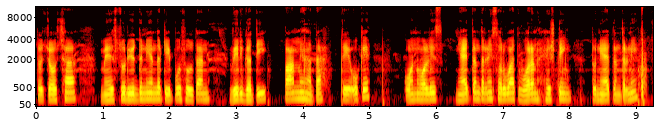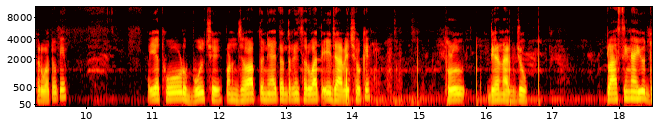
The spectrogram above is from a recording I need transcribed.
તો ચોથા મૈસૂર યુદ્ધની અંદર ટીપુ સુલતાન વીરગતિ પામ્યા હતા. તે ઓકે? કોનવોલિસ ન્યાયતંત્રની શરૂઆત, વોરન હેસ્ટિંગ તો ન્યાયતંત્રની શરૂઆત, ઓકે? અહીંયા થોડું ભૂલ છે, પણ જવાબ તો ન્યાયતંત્રની શરૂઆત એ જ આવે છે, ઓકે? થોડું ધ્યાન રાખજો. પ્લાસીના યુદ્ધ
